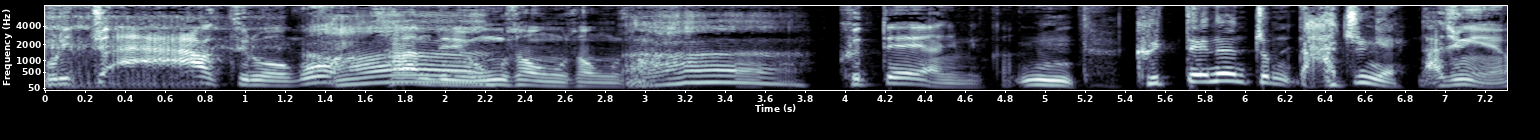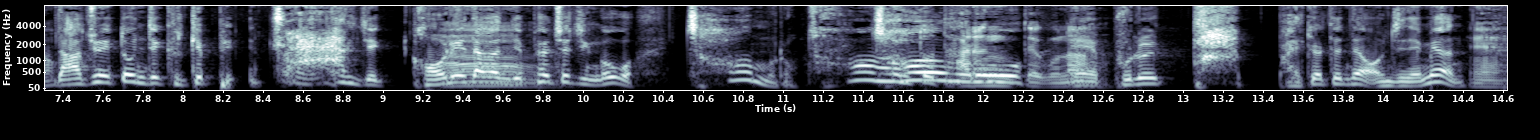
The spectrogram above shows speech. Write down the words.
불이 쫙 들어오고 아. 사람들이 웅성웅성웅성. 아. 그때 아닙니까? 음, 그때는 좀 나중에. 나중이에요. 나중에 또 이제 그렇게 피- 쫙 이제 거리에다가 아. 이제 펼쳐진 거고 처음으로 처음은 또 다른 때구나. 예, 불을 탁 밝혔던 데는 언제냐면 예.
